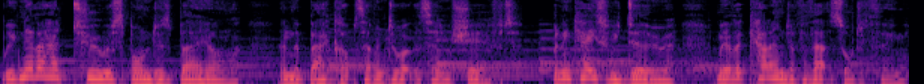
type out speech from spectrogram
We've never had two responders bail and the backups having to work the same shift, but in case we do, we have a calendar for that sort of thing.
